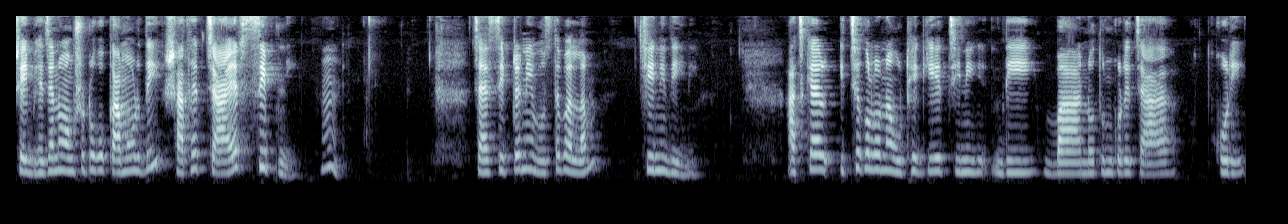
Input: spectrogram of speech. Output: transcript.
সেই ভেজানো অংশটুকু কামড় দিই, সাথে চায়ের সিপ নিই, হুম? চায়ের সিপটা নিয়ে বুঝতে পারলাম, চিনি দিইনি। আজকে আর ইচ্ছে করল না উঠে গিয়ে চিনি দিই বা নতুন করে চা করি।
